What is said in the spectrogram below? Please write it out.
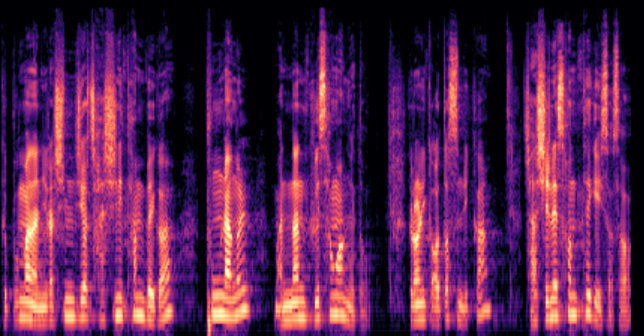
그뿐만 아니라 심지어 자신이 탄 배가 풍랑을 만난 그 상황에도 그러니까 어떻습니까? 자신의 선택에 있어서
